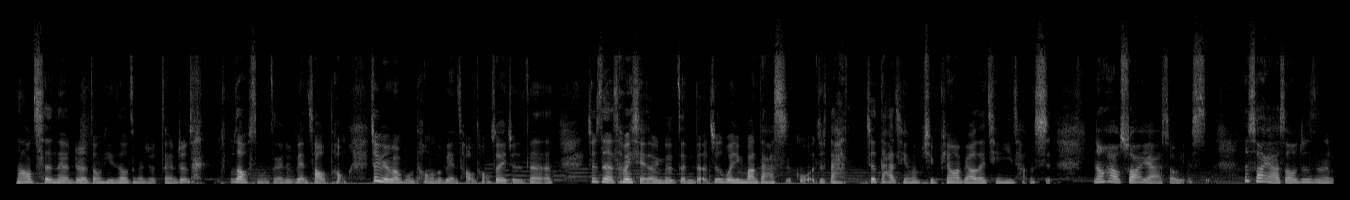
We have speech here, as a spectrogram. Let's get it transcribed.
然后吃了那个热的东西之后，整个就整个就。不知道什么，整个就变超痛，就原本不痛都变超痛，所以就是真的，就真的上面写的东西都是真的，就是我已经帮大家试过，就大家就大家千万千千万不要再轻易尝试。然后还有刷牙的时候也是，就刷牙的时候就是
